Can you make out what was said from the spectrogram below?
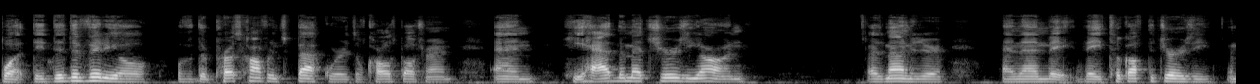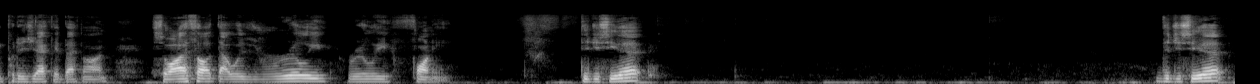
but they did the video of the press conference backwards of Carlos Beltran, and he had the Mets jersey on as manager, and then they they took off the jersey and put his jacket back on. So I thought that was really really funny. Did you see that? Did you see that?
